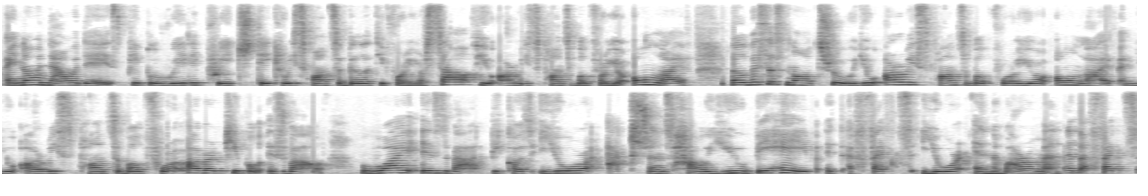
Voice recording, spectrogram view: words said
I know nowadays people really preach take responsibility for yourself, you are responsible for your own life. Well, this is not true. You are responsible for your own life and you are responsible for other people as well. Why is that? Because your actions, how you behave, it affects your environment. It affects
